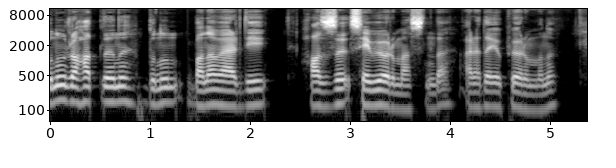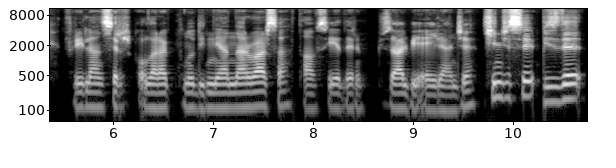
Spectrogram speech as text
Bunun rahatlığını, bunun bana verdiği hazzı seviyorum aslında. Arada yapıyorum bunu. Freelancer olarak bunu dinleyenler varsa tavsiye ederim. Güzel bir eğlence. İkincisi bizde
